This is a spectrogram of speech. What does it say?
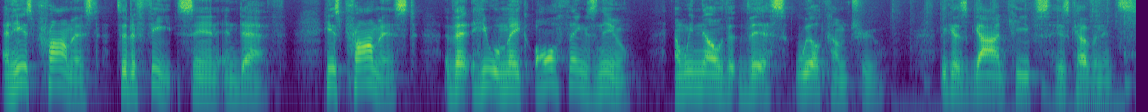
And He has promised to defeat sin and death. He has promised that He will make all things new. And we know that this will come true because God keeps His covenants.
